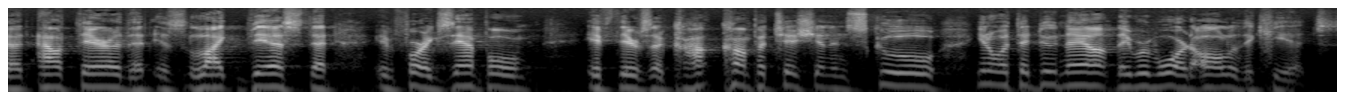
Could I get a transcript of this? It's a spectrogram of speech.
uh, out there that is like this that, if, for example, if there's a co- competition in school, you know what they do now? They reward all of the kids.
